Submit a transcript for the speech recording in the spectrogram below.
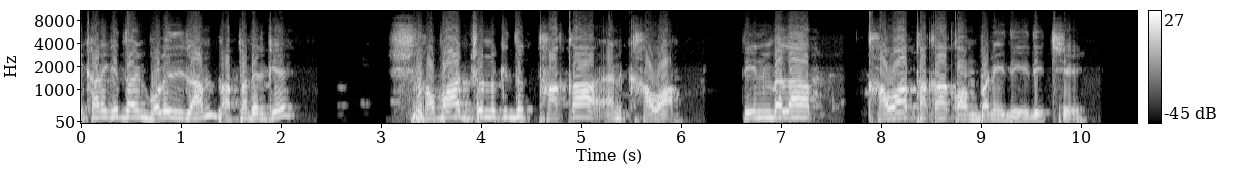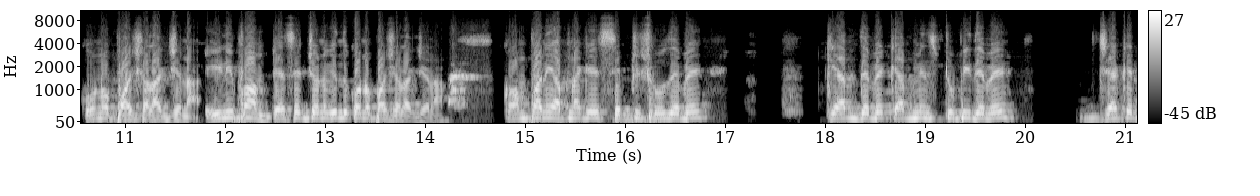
এখানে কিন্তু আমি বলে দিলাম আপনাদেরকে, সবার জন্য কিন্তু থাকা অ্যান্ড খাওয়া, তিন বেলা খাওয়া থাকা কোম্পানি দিয়ে দিচ্ছে। কোনো পয়সা লাগছে না। ইউনিফর্ম ড্রেসের জন্য কিন্তু কোনো পয়সা লাগছে না। কোম্পানি আপনাকে সেফটি শু দেবে ক্যাপ দেবে, ক্যাপ মিন্স টুপি দেবে জ্যাকেট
